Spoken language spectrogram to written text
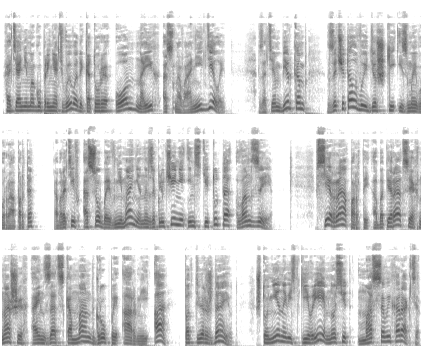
хотя не могу принять выводы, которые он на их основании делает. Затем Биркомп зачитал выдержки из моего рапорта, обратив особое внимание на заключение Института Ванзея. Все рапорты об операциях наших Айнзац-команд группы армии А подтверждают, что ненависть к евреям носит массовый характер.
